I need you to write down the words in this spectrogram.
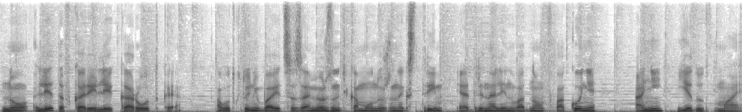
Но лето в Карелии короткое. А вот кто не боится замерзнуть, кому нужен экстрим и адреналин в одном флаконе, они едут в мае.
